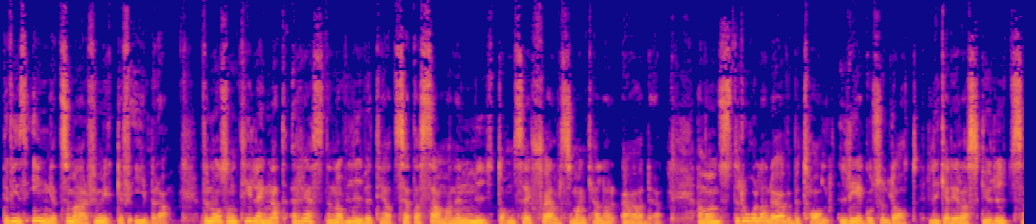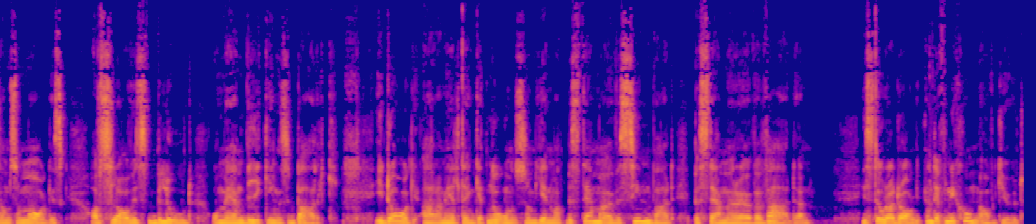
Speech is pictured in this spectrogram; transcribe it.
Det finns inget som är för mycket för Ibra. För någon som tillägnat resten av livet till att sätta samman en myt om sig själv som han kallar öde. Han var en strålande överbetald legosoldat, lika skrytsam som magisk, av slaviskt blod och med en vikings bark. Idag är han helt enkelt någon som genom att bestämma över sin värld bestämmer över världen. I stora drag en definition av Gud.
